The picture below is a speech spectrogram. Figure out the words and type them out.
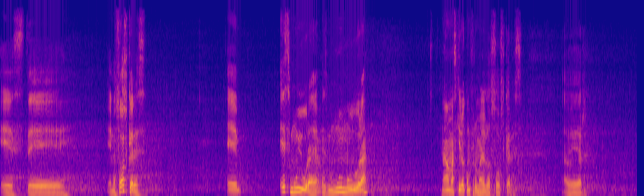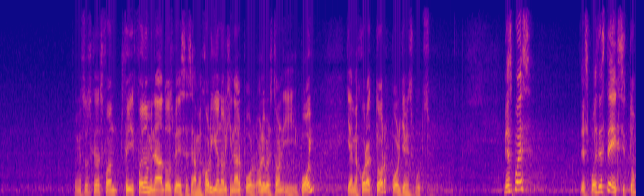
este, en los Oscars. Eh, es muy dura, es muy, muy dura. Nada más quiero confirmar los Oscars. A ver. Los Oscars fue, fue nominada dos veces. A Mejor Guión Original por Oliver Stone y Boy. Y a Mejor Actor por James Woods. Después. Después de este éxito.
